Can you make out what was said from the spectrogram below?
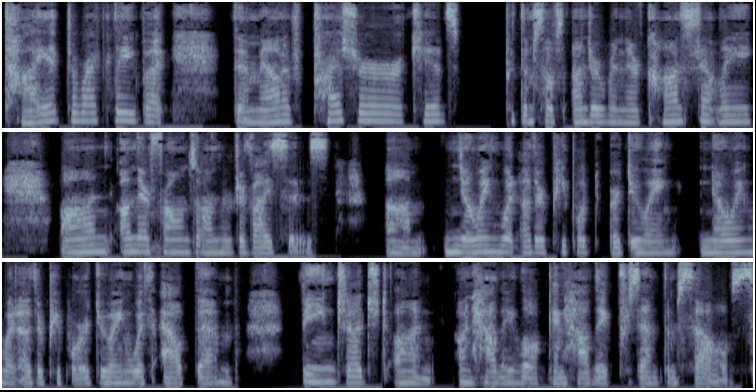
tie it directly, but the amount of pressure kids put themselves under when they're constantly on, on their phones, on their devices, um, knowing what other people are doing, knowing what other people are doing without them being judged on on how they look and how they present themselves.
